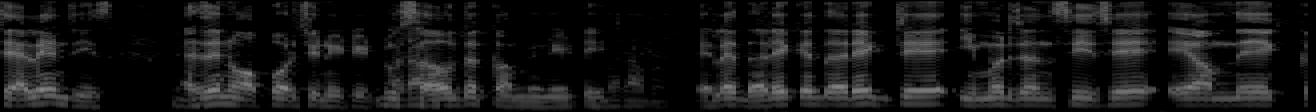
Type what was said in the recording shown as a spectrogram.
challenges as an opportunity to serve the community એટલે દરેકે દરેક જે ઇમરજન્સી છે એ અમને એક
